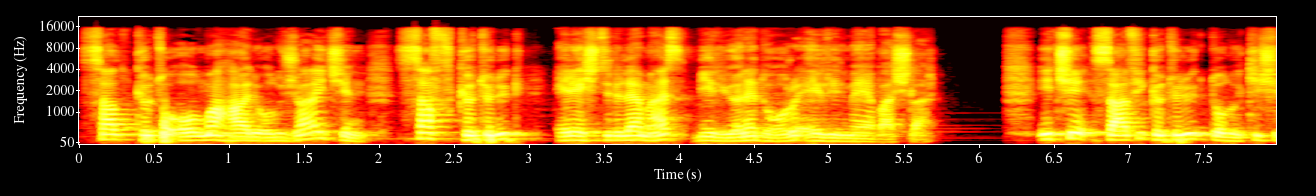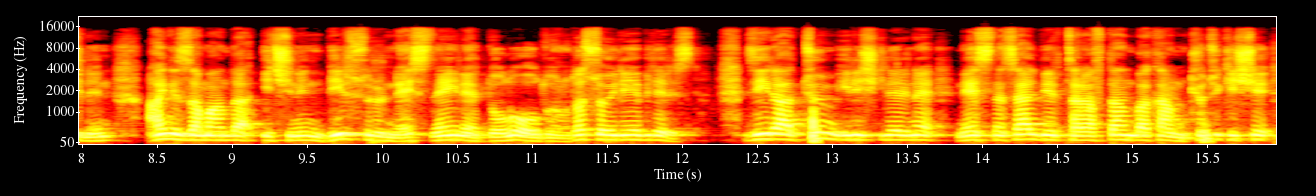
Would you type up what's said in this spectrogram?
salt kötü olma hali olacağı için saf kötülük eleştirilemez bir yöne doğru evrilmeye başlar. İçi safi kötülük dolu kişinin aynı zamanda içinin bir sürü nesneyle dolu olduğunu da söyleyebiliriz. Zira tüm ilişkilerine nesnesel bir taraftan bakan kötü kişi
